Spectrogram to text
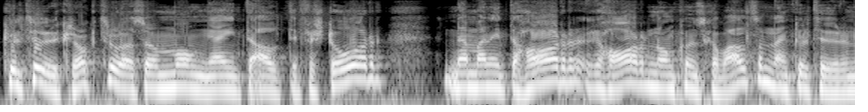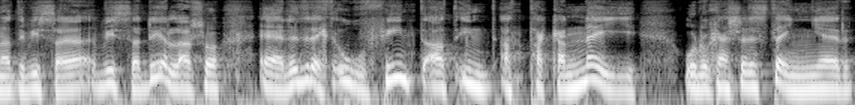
kulturkrock tror jag som många inte alltid förstår. När man inte har, har någon kunskap alls om den kulturen, att i vissa, vissa delar så är det direkt ofint att, in, att tacka nej och då kanske det stänger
